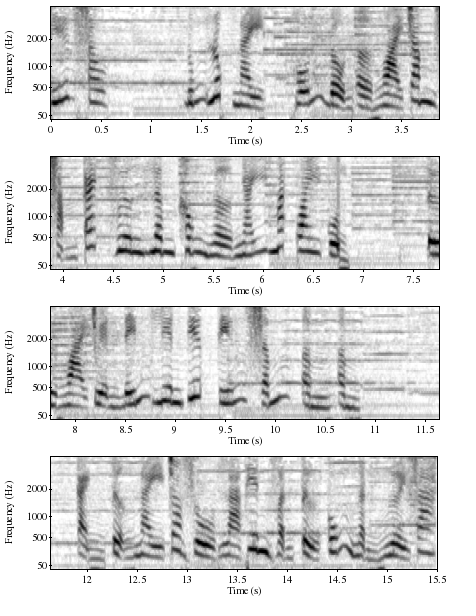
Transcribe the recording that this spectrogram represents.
phía sau. Đúng lúc này, hỗn độn ở ngoài trăm dặm cách vương lâm không ngờ nháy mắt quay cuồng. Từ ngoài truyền đến liên tiếp tiếng sấm ầm ầm. Cảnh tượng này cho dù là thiên vận tử cũng ngẩn người ra.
